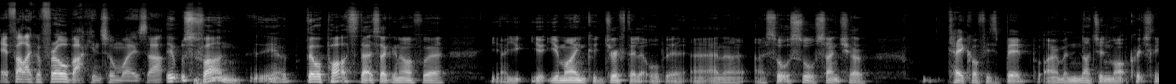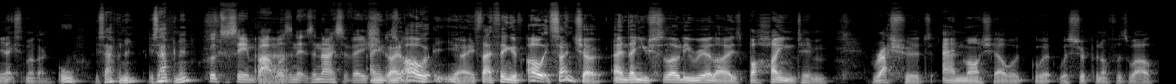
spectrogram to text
It felt like a throwback in some ways. That It was fun. You know, there were parts of that second half where you know you, you, your mind could drift a little bit, uh, and uh, I sort of saw Sancho take off his bib. I remember nudging Mark Critchley next to me, going, "Oh, it's happening! It's happening!" good to see him back, wasn't it? It's a nice ovation. And you're going, well. "Oh, you know, it's that thing of oh, it's Sancho," and then you slowly realise behind him, Rashford and Martial were, were, were stripping off as well.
